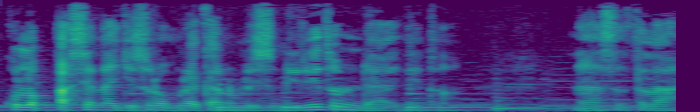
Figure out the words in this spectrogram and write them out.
aku lepasin aja suruh mereka nulis sendiri tuh enggak gitu Nah setelah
